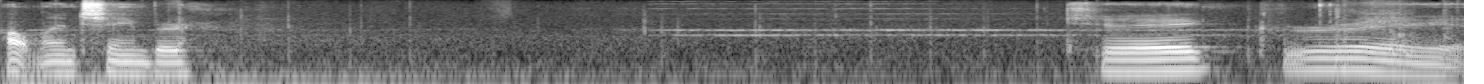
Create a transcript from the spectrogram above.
Hotline chamber. Okay, great.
